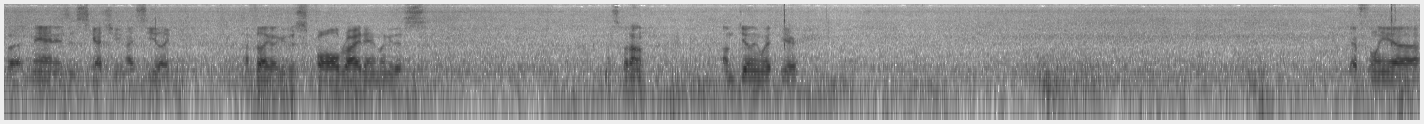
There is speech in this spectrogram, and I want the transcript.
But man, is it sketchy. I see like, I feel like I could just fall right in. Look at this. That's what I'm, I'm dealing with here. definitely uh,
